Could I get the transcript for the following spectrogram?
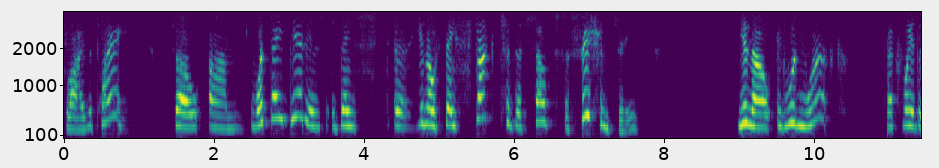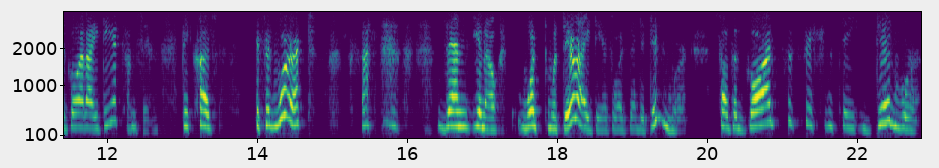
fly the plane. So um, what they did is they, uh, you know, if they stuck to the self-sufficiency, you know, it wouldn't work. That's where the God idea comes in. Because if it worked, then you know what what their ideas was that it didn't work. So the God sufficiency did work.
